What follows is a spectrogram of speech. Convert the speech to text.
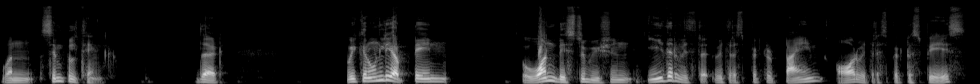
one simple thing that we can only obtain one distribution either with, with respect to time or with respect to space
